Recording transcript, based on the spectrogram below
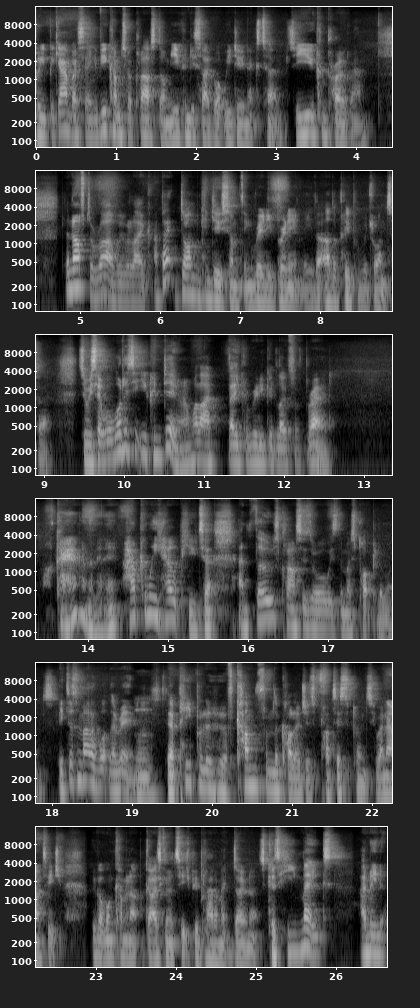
we began by saying if you come to a class dom, you can decide what we do next term. So you can program. Then after a while, we were like, I bet Dom can do something really brilliantly that other people would want to. So we said, well, what is it you can do? And well, I bake a really good loaf of bread. Okay, hang on a minute. How can we help you to? And those classes are always the most popular ones. It doesn't matter what they're in. Mm. There are people who have come from the college as participants who are now teaching. We've got one coming up. Guy's going to teach people how to make donuts because he makes. I mean,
